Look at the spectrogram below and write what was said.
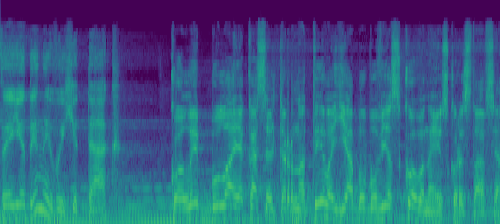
Це єдиний вихід, так? Коли б була якась альтернатива, я б обов'язково нею скористався.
